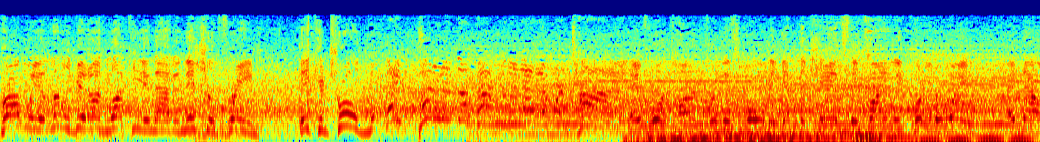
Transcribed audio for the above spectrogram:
probably a little bit unlucky in that initial frame. They controlled... They put it in the back of the net, and we're tied. They've worked hard for this goal. They get the chance. They finally put it away. And now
